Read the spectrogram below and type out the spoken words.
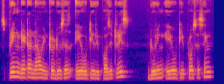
Spring Data now introduces AOT repositories. During AOT processing,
